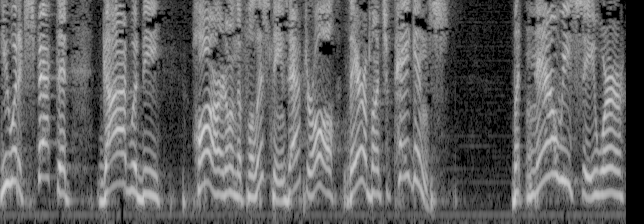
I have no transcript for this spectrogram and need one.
You would expect that God would be hard on the Philistines. After all, they're a bunch of pagans. But now we see where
